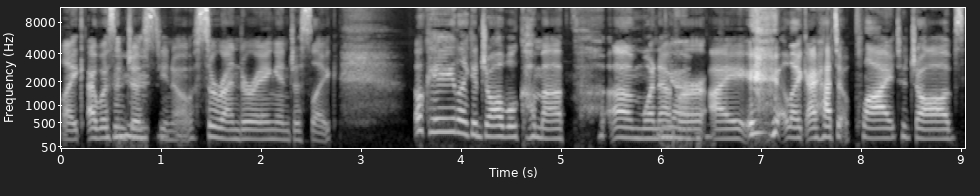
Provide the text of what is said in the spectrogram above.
Like I wasn't Mhm. just, you know, surrendering and just like, okay, like a job will come up um, whenever I like I had to apply to jobs.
